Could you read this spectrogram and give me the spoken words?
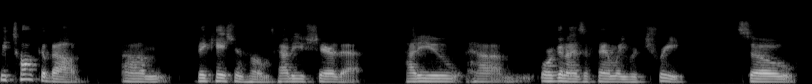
we talk about um, vacation homes. How do you share that? How do you um, organize a family retreat so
